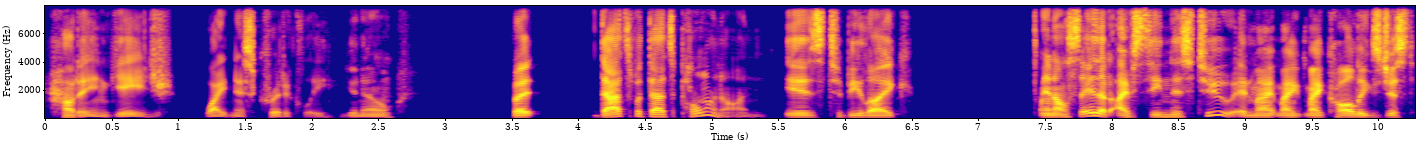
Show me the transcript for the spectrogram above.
how to engage whiteness critically, you know? But that's what that's pulling on is to be like, and I'll say that I've seen this too. And my, my, my colleagues just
